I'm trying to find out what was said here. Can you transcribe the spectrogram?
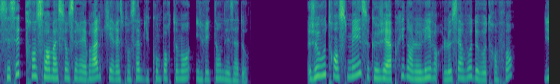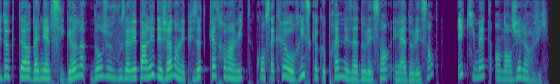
C'est cette transformation cérébrale qui est responsable du comportement irritant des ados. Je vous transmets ce que j'ai appris dans le livre Le cerveau de votre enfant du docteur Daniel Siegel dont je vous avais parlé déjà dans l'épisode 88 consacré aux risques que prennent les adolescents et adolescentes et qui mettent en danger leur vie.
